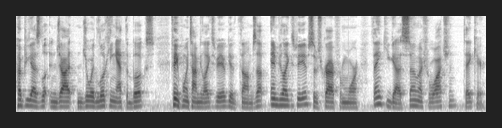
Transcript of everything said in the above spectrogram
Hope you guys enjoy, enjoyed looking at the books. If any point in time you like this video, give it a thumbs up. And if you like this video, subscribe for more. Thank you guys so much for watching. Take care.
